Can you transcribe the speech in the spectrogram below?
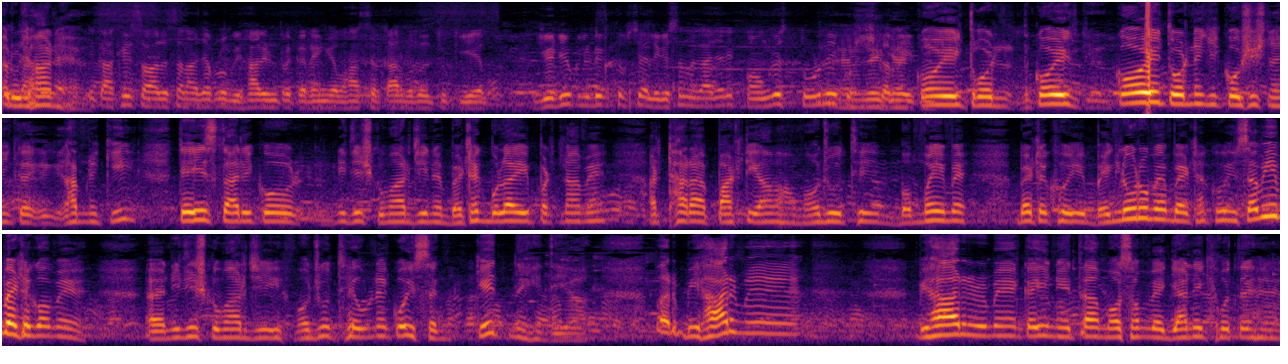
रुझान है। एक आखिरी सवाल सर आज आप लोग बिहार इंटर करेंगे वहाँ सरकार बदल चुकी है। जेडीयू की लीडर की तरफ़ से एलिगेशन लगाया जा रहा है कांग्रेस तोड़ने की कोशिश कर रही कोई तोड़ कोई कोई तोड़ने की कोशिश नहीं कर, हमने की। तेईस तारीख को नीतीश कुमार जी ने बैठक बुलाई पटना में। अट्ठारह पार्टियाँ वहाँ मौजूद थी बम्बई में। बैठक हुई, बेंगलुरु में बैठक हुई, सभी बैठकों में नीतीश कुमार जी मौजूद थे उन्हें कोई संकेत नहीं दिया। पर बिहार में बिहार में कई नेता मौसम वैज्ञानिक होते हैं।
